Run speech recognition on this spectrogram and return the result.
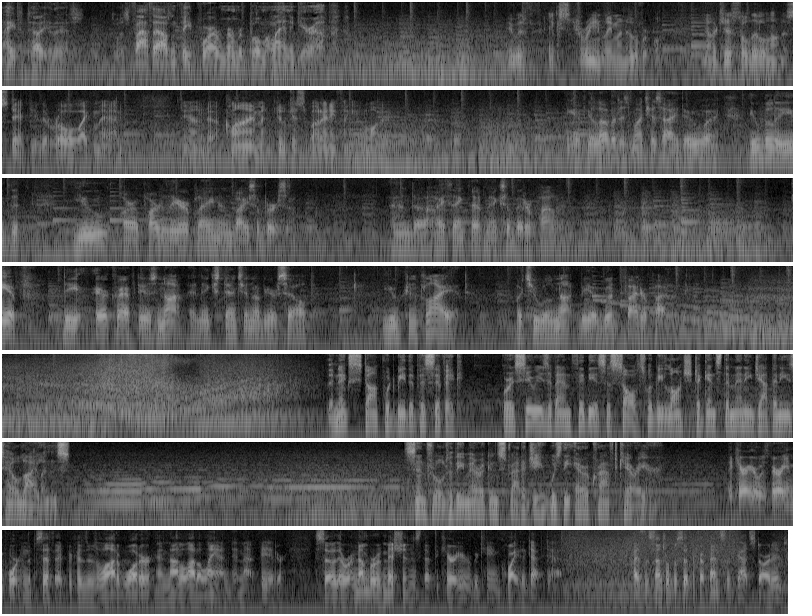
I hate to tell you this, it was 5,000 feet before I remembered pulling my landing gear up. It was extremely maneuverable. You know, just a little on a stick, you could roll like mad and uh, climb and do just about anything you wanted. If you love it as much as I do, uh, you believe that you are a part of the airplane and vice versa. And uh, I think that makes a better pilot. If the aircraft is not an extension of yourself, you can fly it, but you will not be a good fighter pilot. The next stop would be the Pacific, where a series of amphibious assaults would be launched against the many Japanese-held islands. Central to the American strategy was the aircraft carrier. The carrier was very important in the Pacific because there's a lot of water and not a lot of land in that theater. So there were a number of missions that the carrier became quite adept at. As the Central Pacific Offensive got started,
